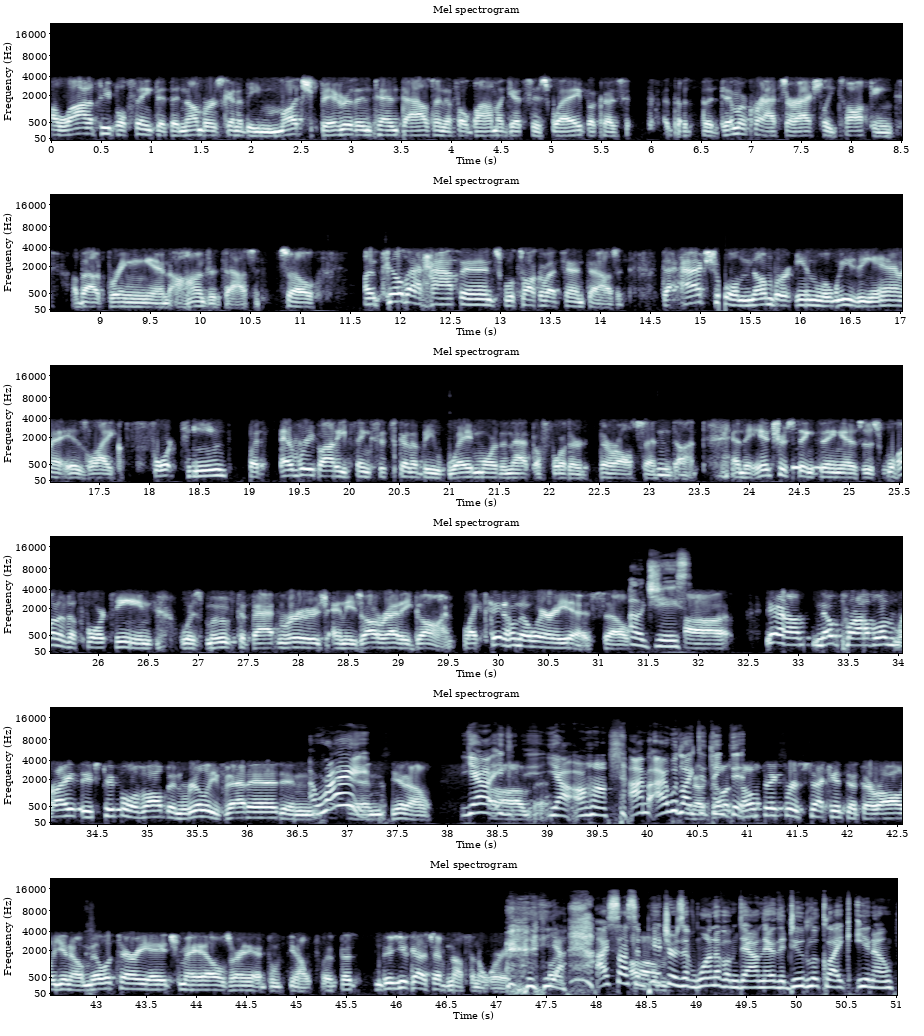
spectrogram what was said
a lot of people think that the number is going to be much bigger than 10,000 if Obama gets his way because the, the Democrats are actually talking about bringing in 100,000. So until that happens, we'll talk about 10,000. The actual number in Louisiana is like 14, but everybody thinks it's going to be way more than that before they're they're all said and done. And the interesting thing is, is one of the 14 was moved to Baton Rouge, and he's already gone. Like they don't know where he is. So oh jeez. Uh, yeah, no problem, right? These people have all been really vetted and Right. and you know. Yeah um, yeah uh-huh I'm I would like you know, to think don't, that don't think for a second that they're all you know military age males or anything. You know, that, that you guys have nothing to worry. about. yeah, I saw some um, pictures of one of them down there. The dude looked like you know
